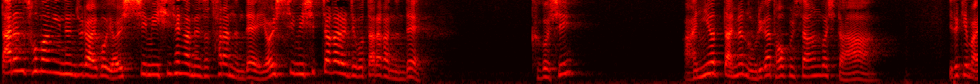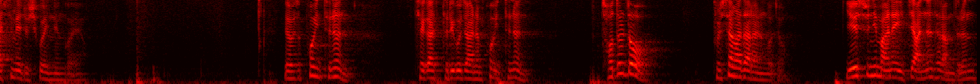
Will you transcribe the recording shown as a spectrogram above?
다른 소망이 있는 줄 알고 열심히 희생하면서 살았는데 열심히 십자가를 지고 따라갔는데 그것이 아니었다면 우리가 더 불쌍한 것이다. 이렇게 말씀해 주시고 있는 거예요. 여기서 포인트는 제가 드리고자 하는 포인트는 저들도 불쌍하다라는 거죠. 예수님 안에 있지 않는 사람들은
